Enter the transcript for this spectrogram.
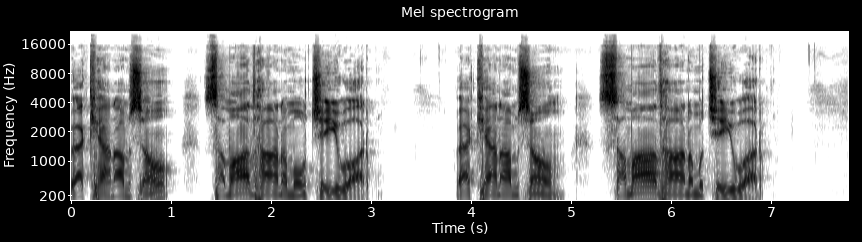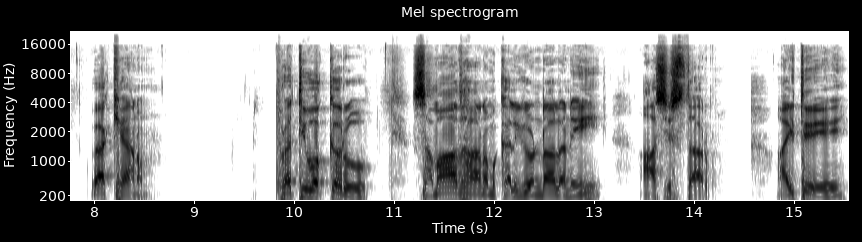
వ్యాఖ్యానాంశం సమాధానము చేయువారు. వ్యాఖ్యానాంశం సమాధానము చేయువారు. వ్యాఖ్యానం. ప్రతి ఒక్కరూ సమాధానం కలిగి ఉండాలని ఆశిస్తారు. అయితే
